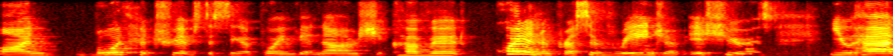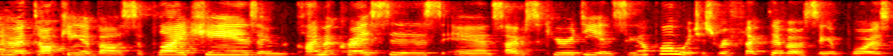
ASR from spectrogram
on both her trips to Singapore and Vietnam, she mm-hmm. covered quite an impressive range of issues. You had her talking about supply chains and the climate crisis and cybersecurity in Singapore, which is reflective of Singapore's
